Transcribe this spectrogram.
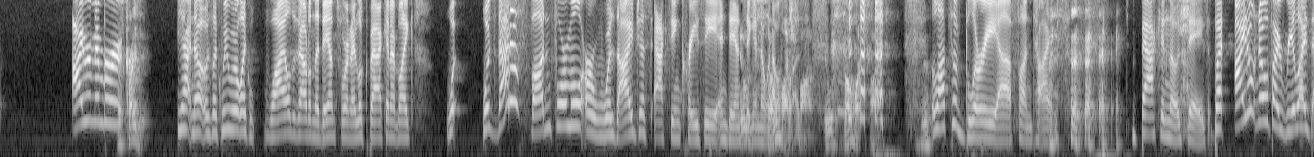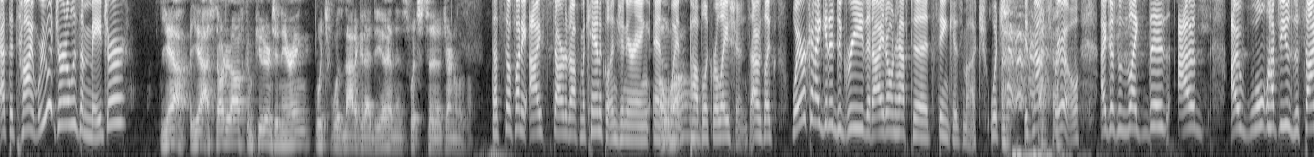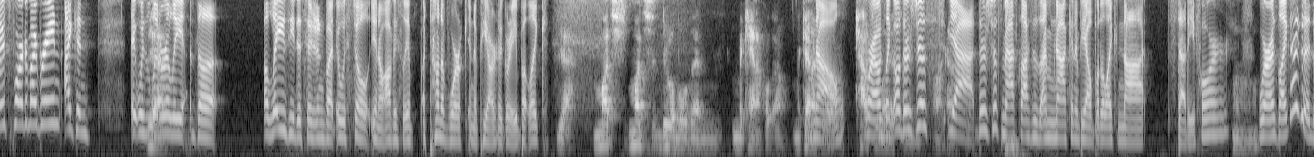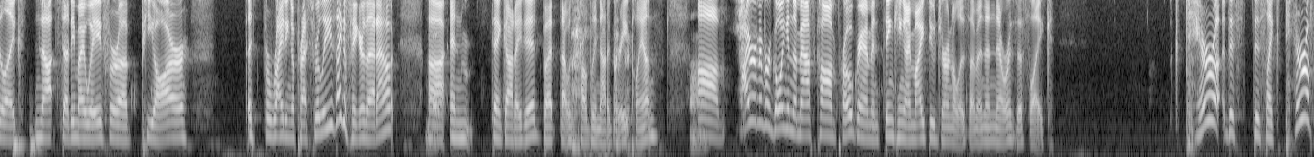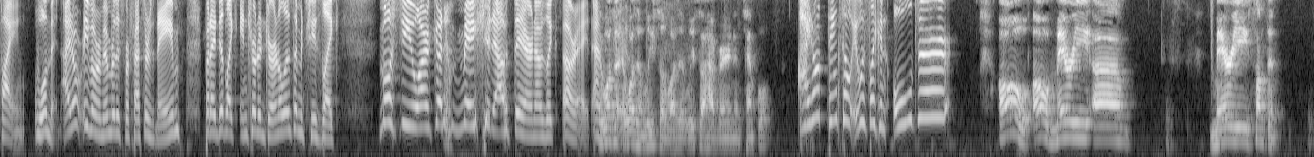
I remember. it's crazy. Yeah, no, it was like we were like wilded out on the dance floor, and I look back and I'm like, what? Was that a fun formal, or was I just acting crazy and dancing and no so one else was? fun. It was so much fun. Lots of blurry, uh, fun times back in those days. But I don't know if I realized at the time. Were you a journalism major? Yeah, yeah. I started off computer engineering, which was not a good idea, and then switched to journalism. That's so funny. I started off mechanical engineering and Oh, wow. went public relations. I was like, where can I get a degree that I don't have to think as much? Which is not true. I just was like, this I I won't have to use the science part of my brain. I can it was Yeah. literally the a lazy decision, but it was still, you know, obviously a, a ton of work in a PR degree. But like Yeah, much much doable than mechanical though. Mechanical, no. Where I was like, oh, there's just yeah, there's just math classes I'm not going to be able to like not study for. Mm-hmm. Whereas like I could like not study my way for a PR uh, for writing a press release. I could figure that out. Uh, and thank God I did, but that was probably not a great plan. Uh-huh. Um, I remember going in the mass comm program and thinking I might do journalism, and then there was this like terror this this like terrifying woman. I don't even remember this professor's name, but I did like intro to journalism and she's like most of you aren't gonna make it out there, and I was like, "All right." I'm It wasn't. It wasn't Lisa, was it? Lisa Hiverian and Temple. I don't think so. It was like an older. Oh, oh, Mary, um, Mary something.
